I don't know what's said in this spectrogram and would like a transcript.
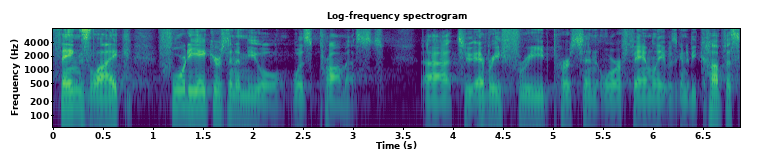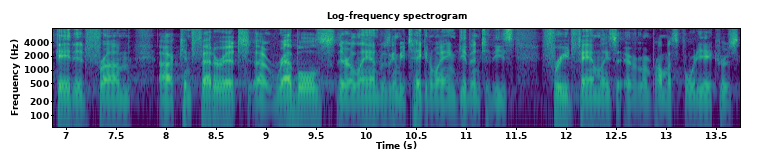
things like 40 acres and a mule was promised uh, to every freed person or family. It was going to be confiscated from uh, Confederate uh, rebels. Their land was going to be taken away and given to these freed families. Everyone promised 40 acres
